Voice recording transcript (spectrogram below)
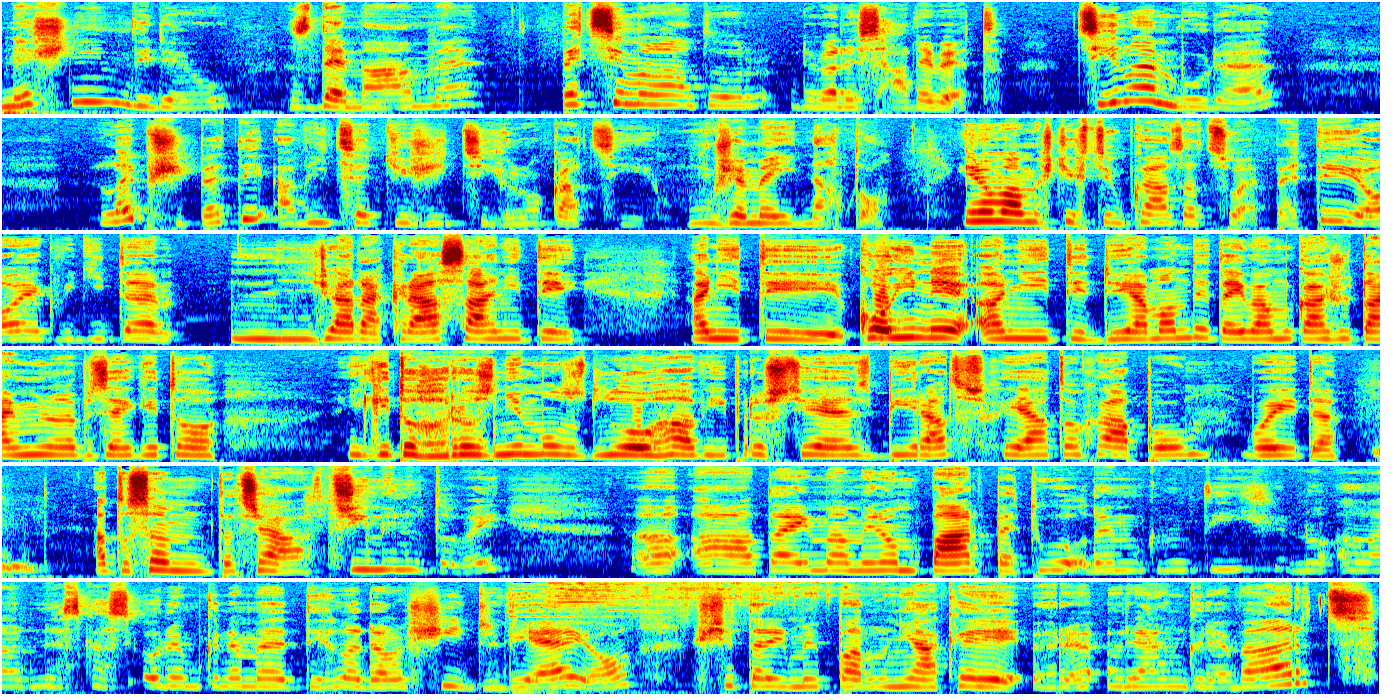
dnešním videu zde máme Pet Simulator 99. Cílem bude lepší pety a více těžících lokací. Můžeme jít na to. Jenom vám ještě chci ukázat své pety, jo, jak vidíte, mm, žádná krása, ani ty, ani ty coiny, ani ty diamanty, tady vám ukážu timelapse, jak je to, jak je to hrozně moc dlouhavý prostě sbírat, já to chápu, bojíte. A to jsem to třeba tříminutový. A, a tady mám jenom pár petů odemknutých, no ale dneska si odemkneme tyhle další dvě, jo. Ještě tady mi padl nějaký rank rewards,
